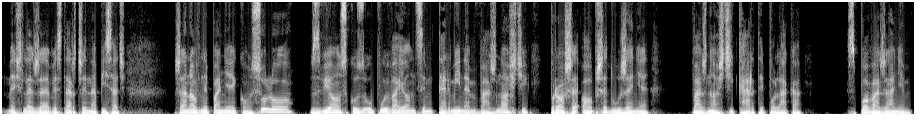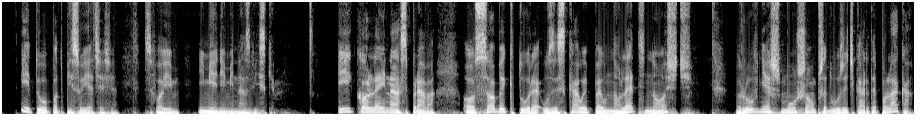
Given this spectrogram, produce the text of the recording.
Myślę, że wystarczy napisać Szanowny panie konsulu, w związku z upływającym terminem ważności proszę o przedłużenie ważności karty Polaka z poważaniem i tu podpisujecie się swoim imieniem i nazwiskiem. I kolejna sprawa. Osoby, które uzyskały pełnoletność również muszą przedłużyć kartę Polaka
